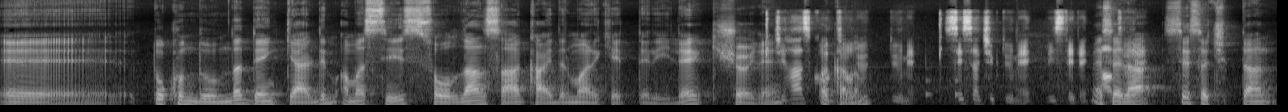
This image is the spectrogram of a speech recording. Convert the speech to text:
e, dokunduğumda denk geldim ama siz soldan sağa kaydırma hareketleriyle şöyle cihaz kontrolü bakalım. düğme. Ses açık düğme listede. Mesela Altı ses açıktan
